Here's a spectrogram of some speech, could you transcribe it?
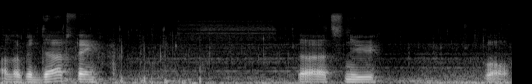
Oh, look at that thing. That's new. Whoa.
